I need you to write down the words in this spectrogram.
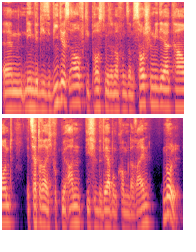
ähm, nehmen wir diese Videos auf, die posten wir dann auf unserem Social Media Account etc. Ich gucke mir an, wie viele Bewerbungen kommen da rein? Null.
